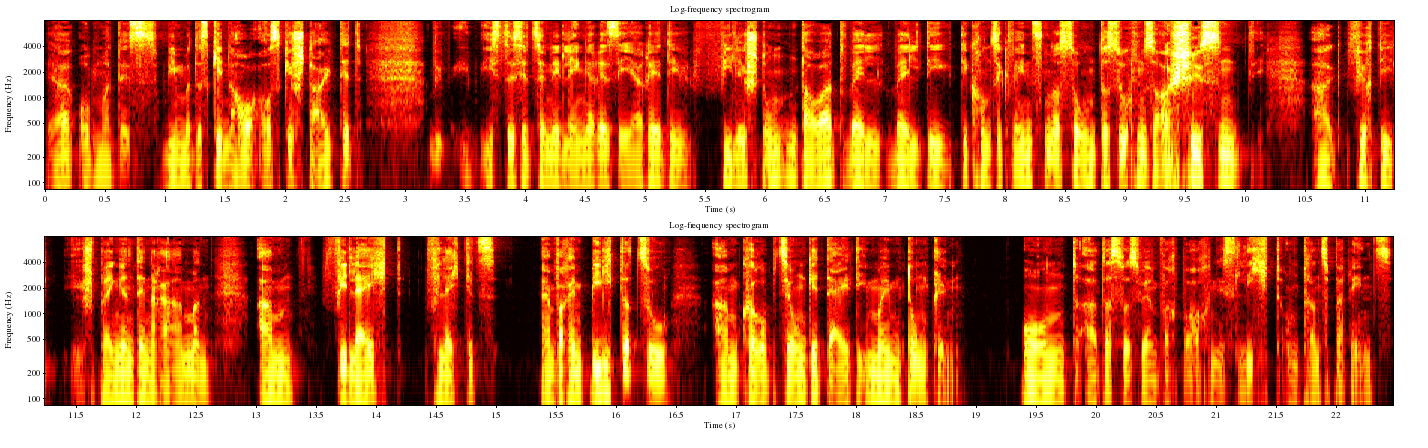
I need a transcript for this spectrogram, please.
ja, ob man das, wie man das genau ausgestaltet. Ist das jetzt eine längere Serie, die viele Stunden dauert, weil, weil die, die Konsequenzen aus so Untersuchungsausschüssen äh, für die sprengen den Rahmen. Ähm, vielleicht, vielleicht jetzt einfach ein Bild dazu. Ähm, Korruption gedeiht immer im Dunkeln. Und äh, das, was wir einfach brauchen, ist Licht und Transparenz.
